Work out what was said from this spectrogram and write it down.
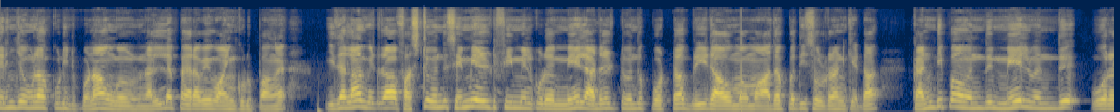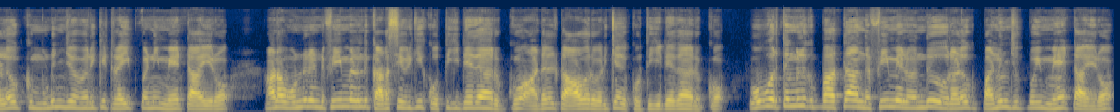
தெரிஞ்சவங்களாம் கூட்டிகிட்டு போனால் அவங்க ஒரு நல்ல பேராகவே வாங்கி கொடுப்பாங்க. இதெல்லாம் விடுறா. ஃபஸ்ட்டு வந்து செமி அல்ட் ஃபீமேல் கூட மேல் அடல்ட் வந்து போட்டால் ப்ரீட் ஆகுமாமா? அதை பற்றி சொல்கிறான்னு கேட்டால் கண்டிப்பாக வந்து மேல் வந்து ஓரளவுக்கு முடிஞ்ச வரைக்கும் ட்ரை பண்ணி மேட் ஆயிரும். ஆனால் ஒன்று ரெண்டு ஃபீமேல் வந்து கடைசி வரைக்கும் கொத்திக்கிட்டே தான் இருக்கும். அடல்ட் ஆகிற வரைக்கும் அது கொத்திக்கிட்டே தான் இருக்கும். ஒவ்வொருத்தங்களுக்கு பார்த்தா அந்த ஃபீமேல் வந்து ஓரளவுக்கு பணிஞ்சு போய் மேட் ஆயிரும்.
